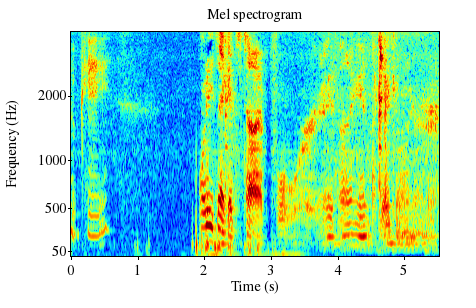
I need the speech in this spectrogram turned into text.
Okay. What do you think it's time for? Anything in particular?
